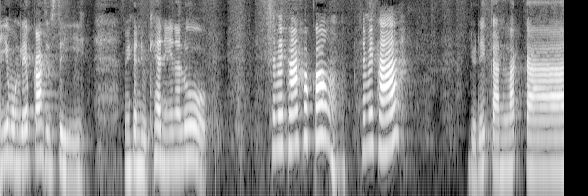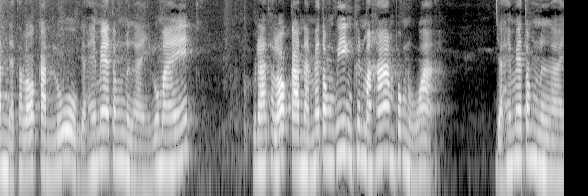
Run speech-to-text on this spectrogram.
นี้วงเล็บเก้าสิบสี่มีกันอยู่แค่นี้นะลูก ใช่ไหมคะข้าวกล้อง ใช่ไหมคะ อยู่ด้วยกันรักกันอย่าทะเลาะกันลูก อย่าให้แม่ต้องเหนื่อยรู้ไหม เวลาทะเลาะกันน่ะแม่ต้องวิ่งขึ้นมาห้ามพวกหนูอะ อย่าให้แม่ต้องเหนื่อย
